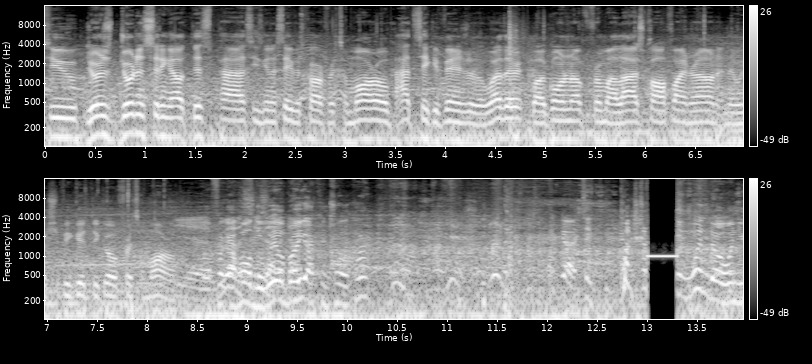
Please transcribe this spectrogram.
two. Jordan's, Jordan's sitting out this pass. He's gonna save his car for tomorrow. I had to take advantage of the weather while going up for my last qualifying round, and then we should be good to go for tomorrow. Don't forget to hold the wheel, bro. You got control of the car. You gotta take, punch the window when you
